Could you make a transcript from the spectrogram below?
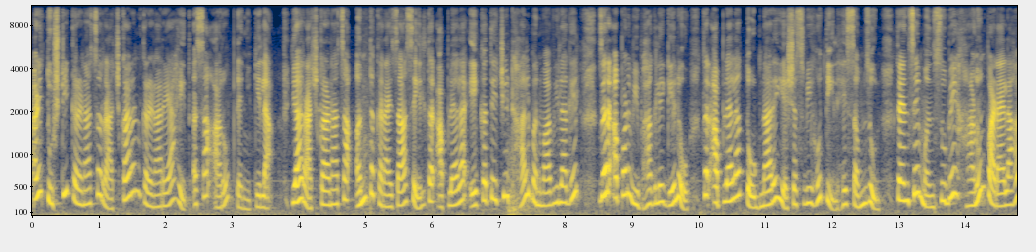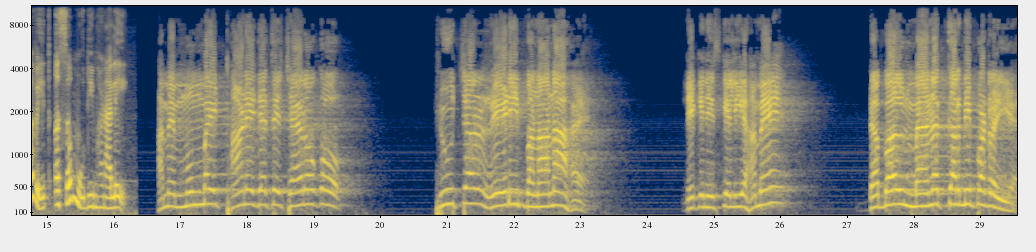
आणि तुष्टीकरणाचं राजकारण करणारे आहेत असा आरोप त्यांनी केला. या राजकारणाचा अंत करायचा असेल तर आपल्याला एकतेची ढाल बनवावी लागेल. जर आपण विभागले गेलो तर आपल्याला तोडणारे यशस्वी होतील हे समजून त्यांचे मनसुबे हाणून पाडायला हवेत असं मोदी म्हणाले. हमें मुंबई ठाणे जैसे शहरों को फ्यूचर रेडी बनाना है. लेकिन इसके लिए हमें डबल मेहनत करनी पड़ रही है।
